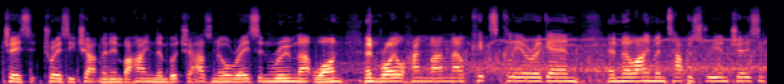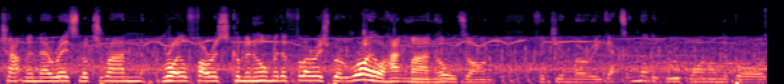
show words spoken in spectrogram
Tracy, Tracy Chapman in behind them, but she has no racing room that one. And Royal Hangman now kicks clear again. And Alignment Tapestry and Tracy Chapman, their race looks ran. Royal Forest coming home with a flourish, but Royal Hangman holds on for Jim Murray. Gets another Group 1 on the board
